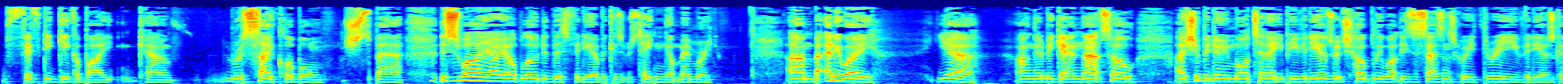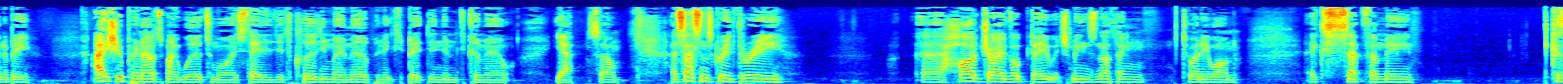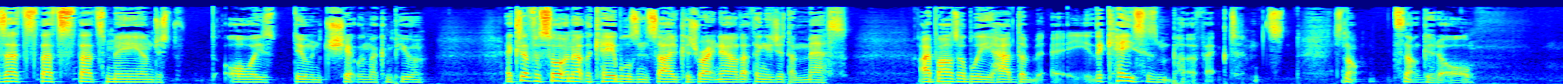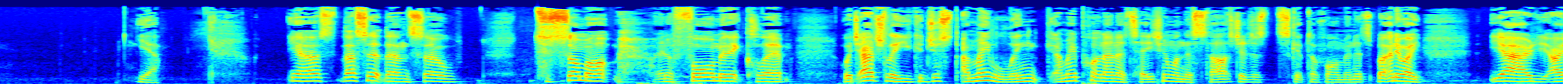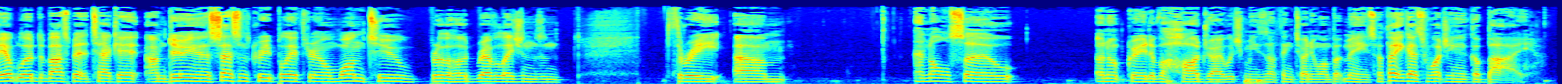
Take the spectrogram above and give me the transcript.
50 gigabyte kind of recyclable spare. This is why I uploaded this video because it was taking up memory. Um, but anyway, yeah, I'm gonna be getting that. So I should be doing more 1080p videos, which hopefully what these Assassin's Creed 3 videos gonna be. I should pronounce my words more instead of just closing my mouth and expecting them to come out. Yeah, so Assassin's Creed 3 a hard drive update, which means nothing to anyone except for me, because that's that's that's me. I'm just always doing shit with my computer, except for sorting out the cables inside. Because right now that thing is just a mess. I possibly had the the case isn't perfect. It's it's not it's not good at all. Yeah. Yeah, that's that's it then. So to sum up in a 4 minute clip which actually you could just I may link I may put an annotation when this starts to just skip to 4 minutes. But anyway, yeah, I, I upload the last bit of Tekkit. I'm doing an Assassin's Creed playthrough on 1, 2, Brotherhood, Revelations and 3 um and also an upgrade of a hard drive, which means nothing to anyone but me. So thank you guys for watching and goodbye.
